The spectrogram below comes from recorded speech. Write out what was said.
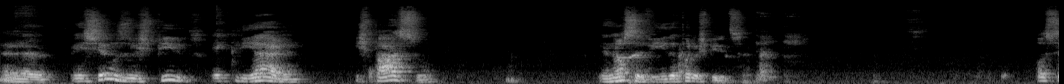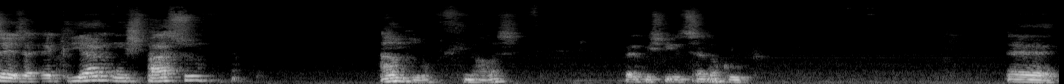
Uh, enchermos do Espírito é criar espaço na nossa vida para o Espírito Santo. Ou seja, é criar um espaço amplo em nós para que o Espírito Santo ocupe. É,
